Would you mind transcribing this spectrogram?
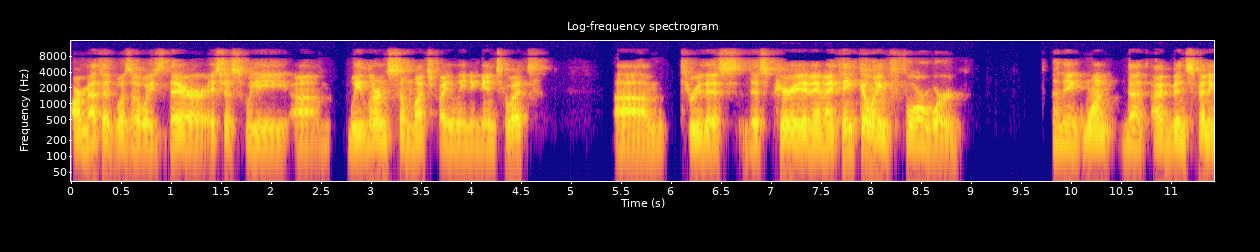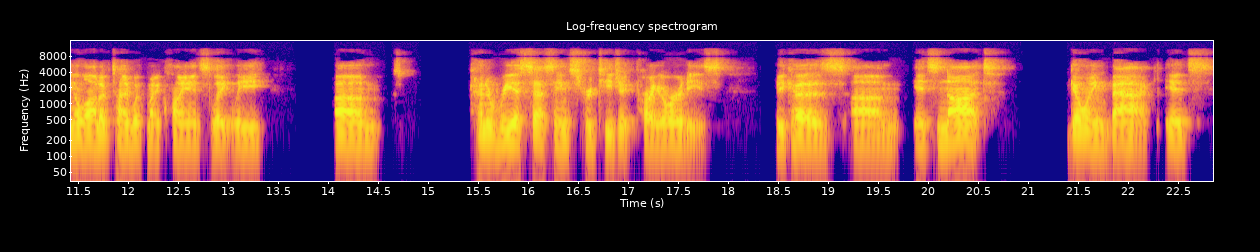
our method was always there. It's just we um, we learned so much by leaning into it um, through this this period. And I think going forward, I think one that I've been spending a lot of time with my clients lately, um, kind of reassessing strategic priorities because um, it's not going back. It's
